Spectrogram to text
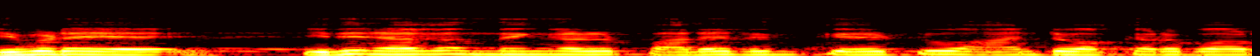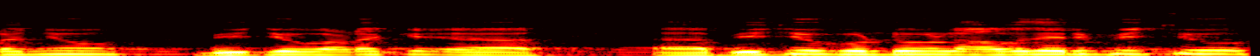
ഇവിടെ ഇതിനകം നിങ്ങൾ പലരും കേട്ടു. ആൻഡു അക്കര പറഞ്ഞു ബിജു വടക്ക് ബിജു കുണ്ടുകൾ അവതരിപ്പിച്ചു.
